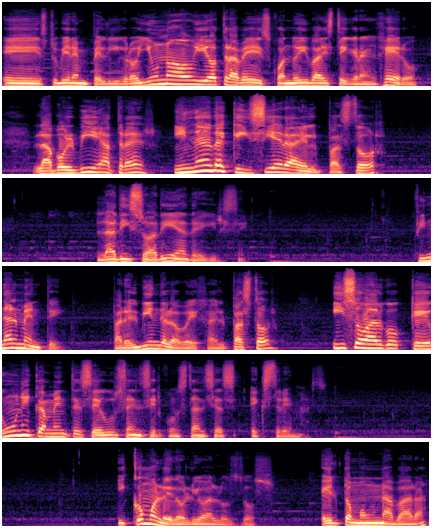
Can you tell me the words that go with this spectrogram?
eh, estuviera en peligro. Y una y otra vez cuando iba este granjero, la volvía a traer. Y nada que hiciera el pastor la disuadía de irse. Finalmente, para el bien de la oveja, el pastor hizo algo que únicamente se usa en circunstancias extremas. ¿Y cómo le dolió a los dos? Él tomó una vara,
